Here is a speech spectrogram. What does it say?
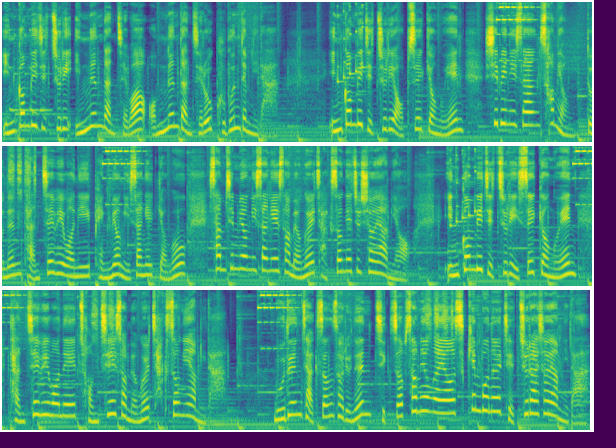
인건비 지출이 있는 단체와 없는 단체로 구분됩니다. 인건비 지출이 없을 경우엔 10인 이상 서명 또는 단체 회원이 100명 이상일 경우 30명 이상의 서명을 작성해 주셔야 하며 인건비 지출이 있을 경우엔 단체 회원의 전체 서명을 작성해야 합니다. 모든 작성 서류는 직접 서명하여 스캔본을 제출하셔야 합니다.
